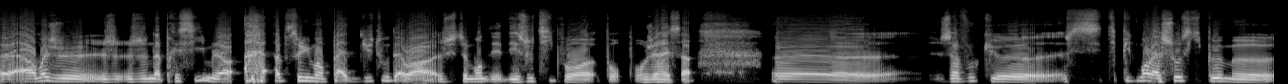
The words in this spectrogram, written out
Euh, alors moi, je, n'apprécie mais absolument pas du tout d'avoir justement des, outils pour, pour, gérer ça. Euh, j'avoue que c'est typiquement la chose qui peut me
